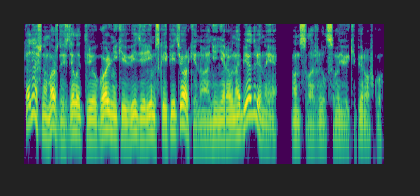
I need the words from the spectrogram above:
Конечно, можно сделать треугольники в виде римской пятерки, но они неравнобедренные. Он сложил свою экипировку.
